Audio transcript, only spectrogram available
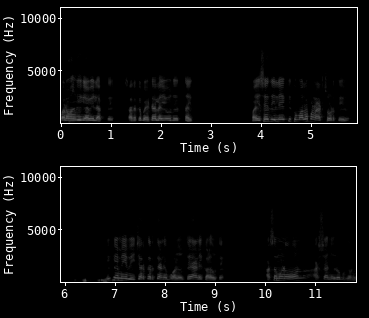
परवानगी घ्यावी लागते. सारखं भेटायला येऊ देत नाहीत. पैसे दिले की तुम्हाला पण आठ सोडतील. ठीक आहे मी विचार करते आणि बोलवते आणि कळवते. असं म्हणून आशा निरोप घेऊन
